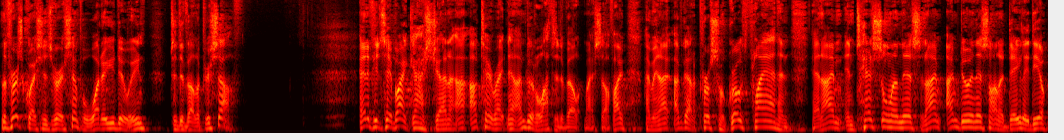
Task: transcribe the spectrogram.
The first question is very simple What are you doing to develop yourself? And if you'd say, "Boy, gosh, John, I'll tell you right now, I'm doing a lot to develop myself. I, I mean, I, have got a personal growth plan, and and I'm intentional in this, and I'm I'm doing this on a daily deal."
